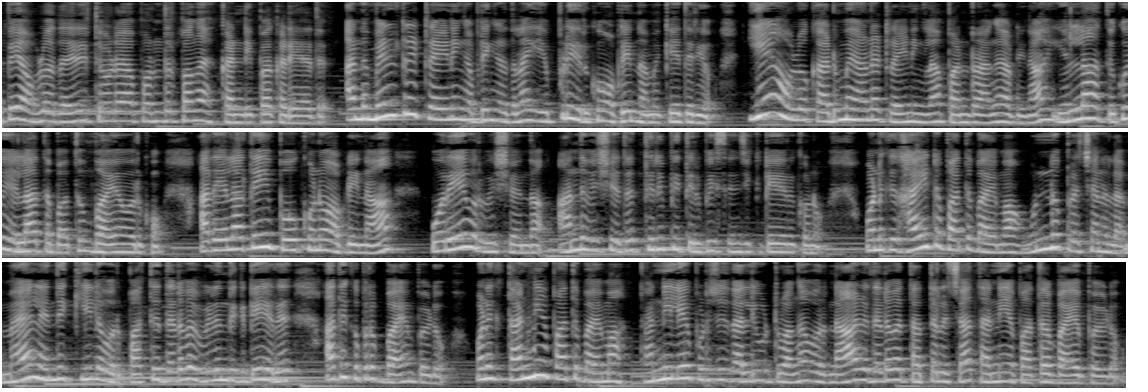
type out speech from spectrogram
போய் அவ்வளோ தைரியத்தோட பிறந்திருப்பாங்க? கண்டிப்பா கிடையாது. அந்த மிலிட்ரி ட்ரைனிங் அப்படிங்கிறதெல்லாம் எப்படி இருக்கும் அப்படின்னு நமக்கே தெரியும். ஏன் அவ்வளோ கடுமையான ட்ரைனிங்லாம் பண்றாங்க அப்படின்னா எல்லாத்துக்கும் எல்லாத்த பார்த்தும் பயம் இருக்கும். அதை எல்லாத்தையும் போக்கணும் அப்படின்னா ஒரே ஒரு விஷயம்தான். அந்த விஷயத்த திருப்பி திருப்பி செஞ்சுக்கிட்டே இருக்கணும். உனக்கு ஹைட்டை பார்த்து பயமா? ஒன்றும் பிரச்சனை இல்லை. மேலேருந்து கீழே ஒரு பத்து தடவை விழுந்துக்கிட்டே இரு. அதுக்கப்புறம் பயம் போயிடும். உனக்கு தண்ணியை பார்த்து பயமா? தண்ணியிலே பிடிச்சி தள்ளி விட்டுருவாங்க. ஒரு நாலு தடவை தத்தளிச்சா தண்ணியை பார்த்தா பயம் போயிடும்.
